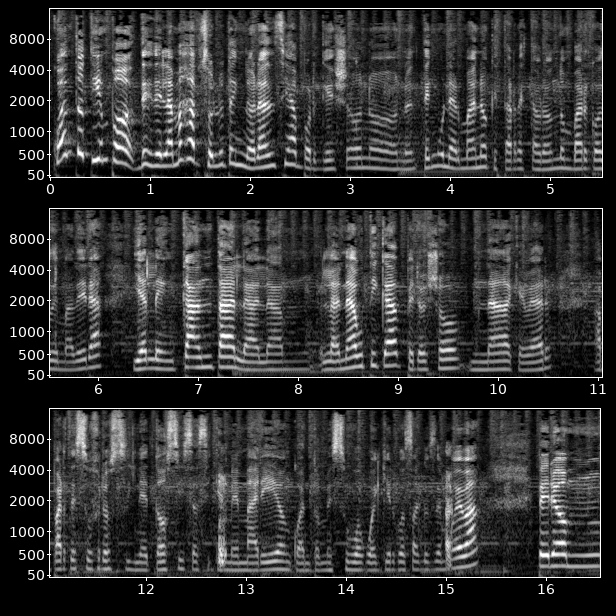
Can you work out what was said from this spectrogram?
¿Cuánto tiempo, desde la más absoluta ignorancia, porque yo no, tengo un hermano que está restaurando un barco de madera y a él le encanta la, la, la náutica, pero yo nada que ver Aparte sufro cinetosis, así que me mareo en cuanto me subo a cualquier cosa que se mueva. Pero, mm,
